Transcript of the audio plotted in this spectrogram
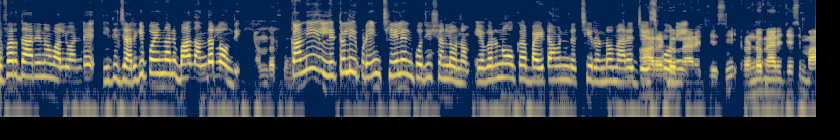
ఎవరి దారిన వాళ్ళు అంటే ఇది జరిగిపోయిందని బాధ అందరిలో ఉంది. కానీ లిటరలీ ఇప్పుడు ఏం చేయలేని పొజిషన్లో ఉన్నాం. ఎవరినో ఒక బయట తెచ్చి రెండో మ్యారేజ్ చేసుకొని మ్యారేజ్ చేసి రెండో మ్యారేజ్ చేసి మా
